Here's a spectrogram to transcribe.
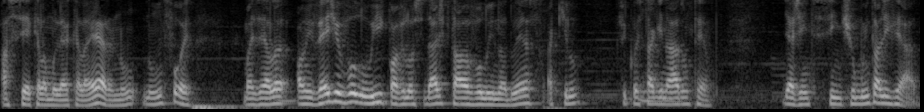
a ser aquela mulher que ela era? Não, não foi. Mas ela, ao invés de evoluir com a velocidade que estava evoluindo a doença, aquilo ficou estagnado um tempo. E a gente se sentiu muito aliviado.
